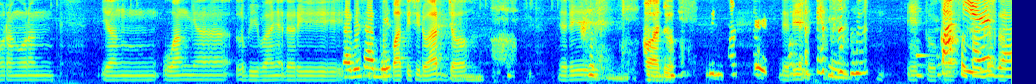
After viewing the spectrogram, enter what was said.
orang-orang yang uangnya lebih banyak dari Habis-habis. Bupati Sidoarjo jadi Waduh. Jadi itu Bupati Susah ya. juga.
